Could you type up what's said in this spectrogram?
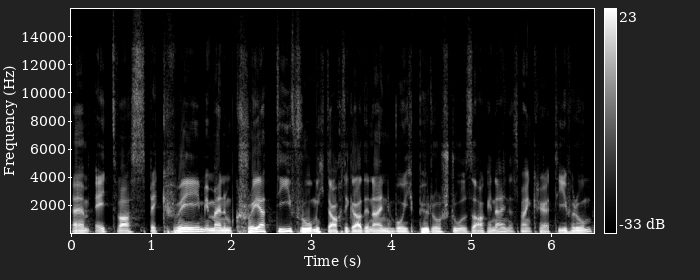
ähm, etwas bequem in meinem Kreativroom. Ich dachte gerade, nein, wo ich Bürostuhl sage, nein, das ist mein Kreativroom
